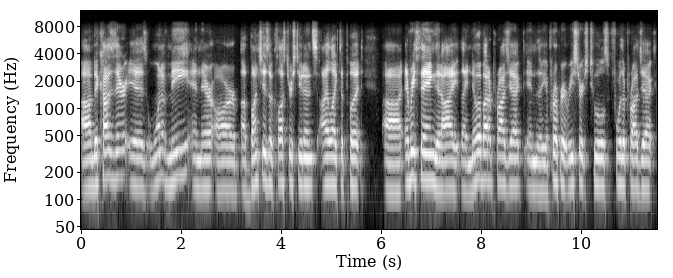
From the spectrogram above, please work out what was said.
Um, because there is one of me and there are uh, bunches of cluster students, I like to put uh, everything that I, that I know about a project and the appropriate research tools for the project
